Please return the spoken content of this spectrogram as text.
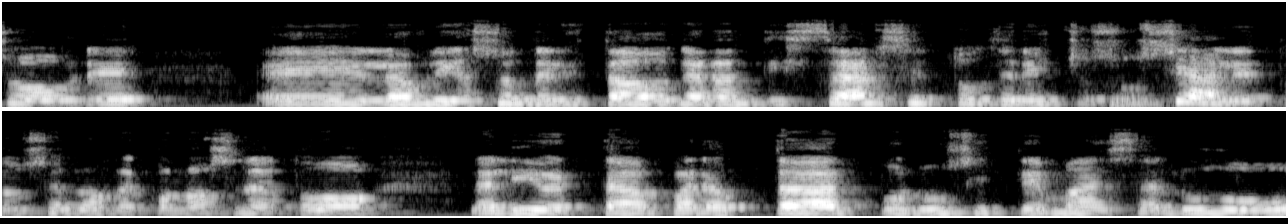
sobre eh, la obligación del Estado de garantizar ciertos derechos sociales. Entonces nos reconocen a la libertad para optar por un sistema de salud u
